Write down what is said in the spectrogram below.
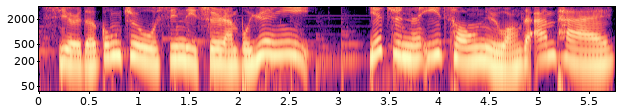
希尔德公主心里虽然不愿意，也只能依从女王的安排。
